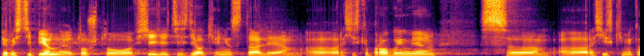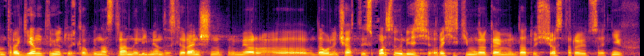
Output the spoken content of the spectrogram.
первостепенное то, что все эти сделки они стали э, российско-правовыми, с э, российскими контрагентами, то есть как бы иностранные элементы, если раньше, например, э, довольно часто использовались российскими игроками, да, то сейчас стараются от них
